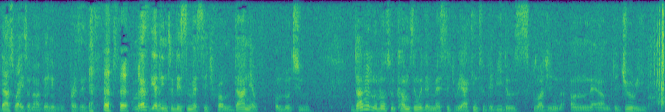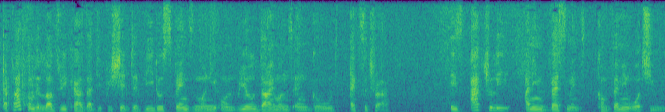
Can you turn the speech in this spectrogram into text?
that's why it's unavailable presently. But let's get into this message from Daniel Olotu. Daniel Olotu comes in with a message reacting to Davido's splurging on um, the jewelry. Apart from the luxury cars that depreciate, Davido spends money on real diamonds and gold, etc. Is actually an investment, confirming what you,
